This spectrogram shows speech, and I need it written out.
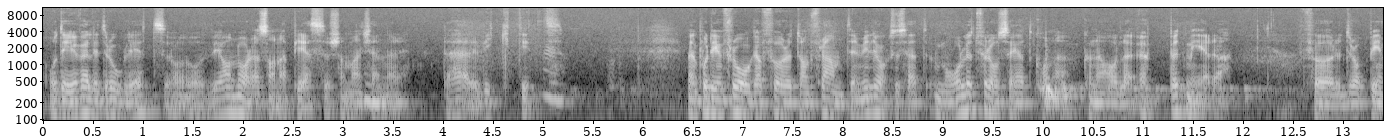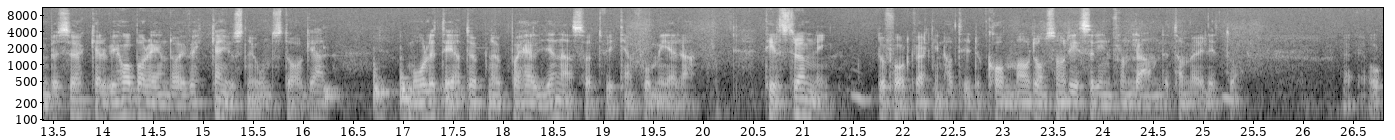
Och det är väldigt roligt och vi har några sådana pjäser som man mm. känner det här är viktigt. Mm. Men på din fråga förut om framtiden vill jag också säga att målet för oss är att kunna, kunna hålla öppet mera för drop-in besökare. Vi har bara en dag i veckan just nu, onsdagar. Målet är att öppna upp på helgerna så att vi kan få mera tillströmning då folk verkligen har tid att komma och de som reser in från landet har möjlighet att och,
